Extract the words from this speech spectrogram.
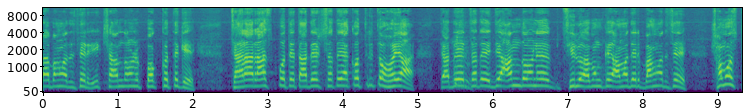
সারা বাংলাদেশের রিক্সা আন্দোলনের পক্ষ থেকে যারা রাজপথে তাদের সাথে একত্রিত হইয়া তাদের সাথে যে আন্দোলনে ছিল এবং আমাদের বাংলাদেশে সমস্ত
